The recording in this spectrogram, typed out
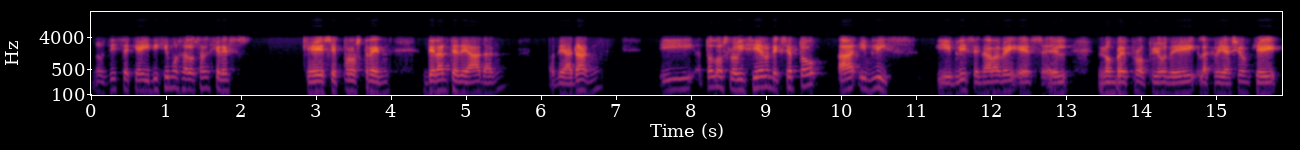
nos dice que dijimos a los ángeles que se prostren delante de Adán, de Adán, y todos lo hicieron excepto a Iblis. Y Iblis en árabe es el nombre propio de la creación que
